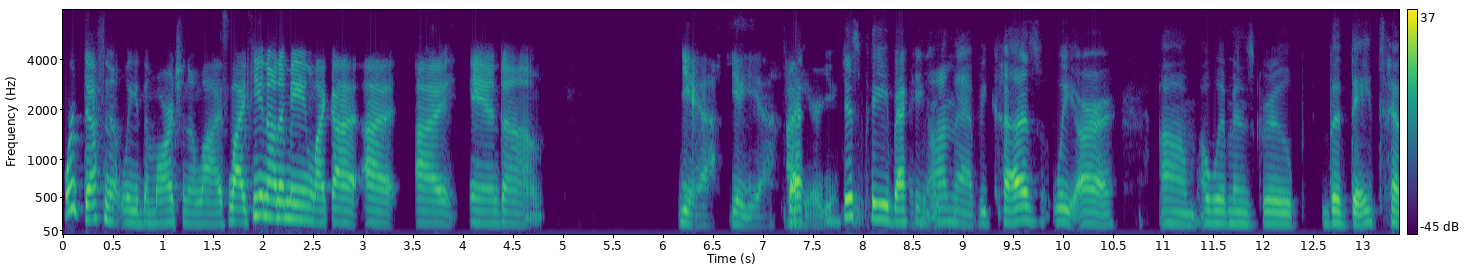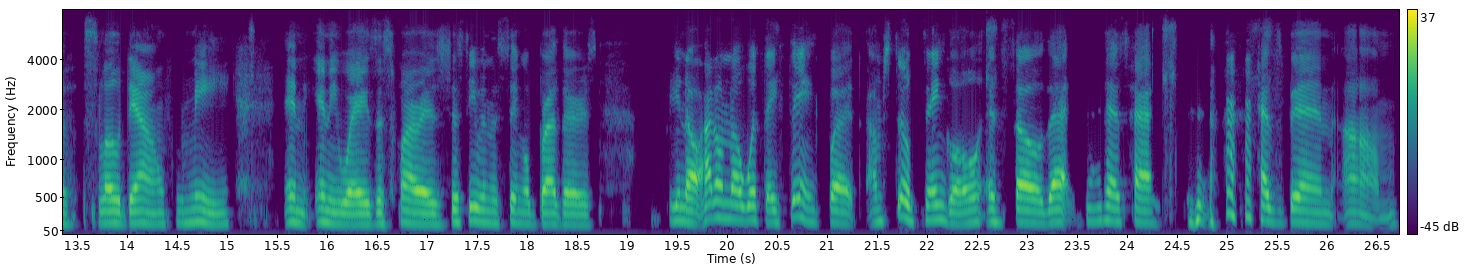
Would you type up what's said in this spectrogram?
We're definitely the marginalized. Like, you know what I mean? Like I I I and um yeah, yeah, yeah. That, I hear you. Just piggybacking on that, because we are um a women's group, the dates have slowed down for me in any ways as far as just even the single brothers you know, I don't know what they think, but I'm still single, and so that that has had has been um,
